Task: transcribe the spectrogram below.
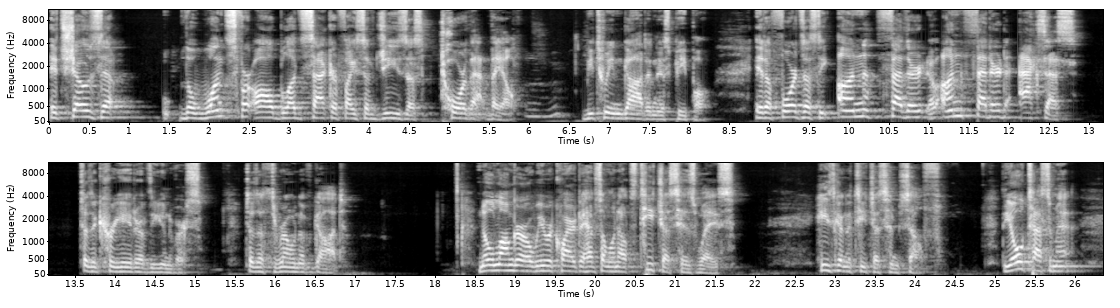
it shows that the once for all blood sacrifice of Jesus tore that veil mm-hmm. between God and his people. It affords us the unfeathered, unfettered access to the creator of the universe, to the throne of God. No longer are we required to have someone else teach us his ways. He's going to teach us himself. The Old Testament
